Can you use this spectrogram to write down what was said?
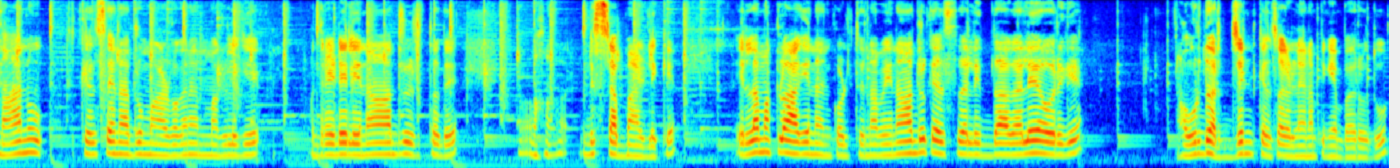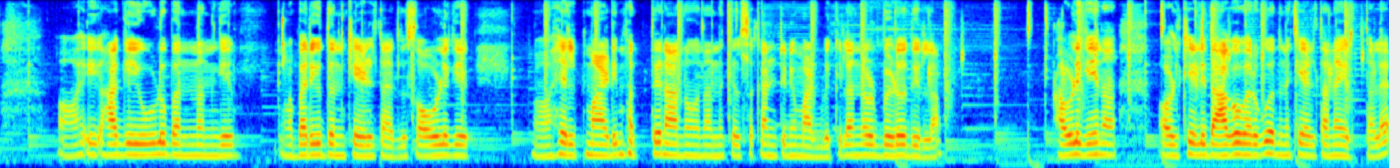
ನಾನು ಕೆಲಸ ಏನಾದರೂ ಮಾಡುವಾಗ ನನ್ನ ಮಗಳಿಗೆ ಅಂದರೆ ಏನಾದರೂ ಇರ್ತದೆ ಡಿಸ್ಟರ್ಬ್ ಮಾಡಲಿಕ್ಕೆ. ಎಲ್ಲ ಮಕ್ಕಳು ಹಾಗೇನೆ ಅಂದ್ಕೊಳ್ತೀವಿ ನಾವೇನಾದರೂ ಕೆಲಸದಲ್ಲಿದ್ದಾಗಲೇ ಅವರಿಗೆ ಅವ್ರದ್ದು ಅರ್ಜೆಂಟ್ ಕೆಲಸಗಳ ನೆನಪಿಗೆ ಬರೋದು. ಹಾಗೆ ಇವಳು ಬಂದು ನನಗೆ ಬರೆಯೋದನ್ನು ಕೇಳ್ತಾ ಇದ್ಲು. ಸೊ ಅವಳಿಗೆ ಹೆಲ್ಪ್ ಮಾಡಿ ಮತ್ತೆ ನಾನು ನನ್ನ ಕೆಲಸ ಕಂಟಿನ್ಯೂ ಮಾಡಬೇಕಿಲ್ಲ. ಅಂದರೆ ಅವಳು ಬಿಡೋದಿಲ್ಲ. ಅವಳಿಗೇನು, ಅವಳು ಕೇಳಿದಾಗೋವರೆಗೂ ಅದನ್ನು ಕೇಳ್ತಾನೆ ಇರ್ತಾಳೆ.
